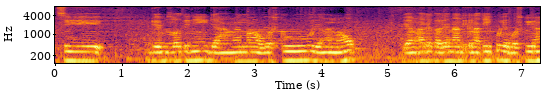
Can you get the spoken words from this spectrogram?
si game slot ini jangan mau bosku jangan mau. Yang ada kalian nanti kena tipu ya bosku ya.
